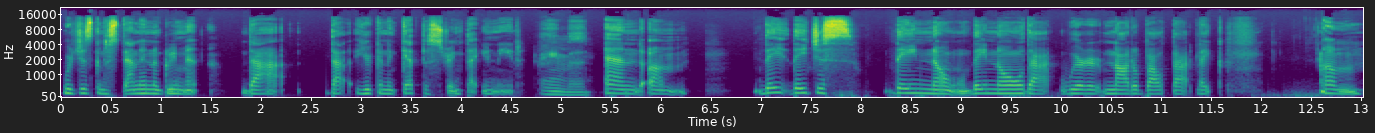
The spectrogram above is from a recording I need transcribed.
we're just to stand in agreement that that you're going to get the strength that you need. Amen. and um they they just they know. They know that we're not about that like um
